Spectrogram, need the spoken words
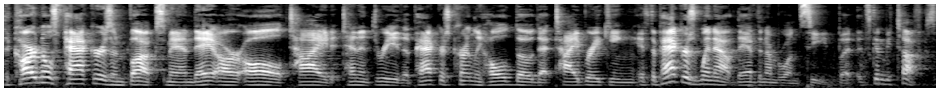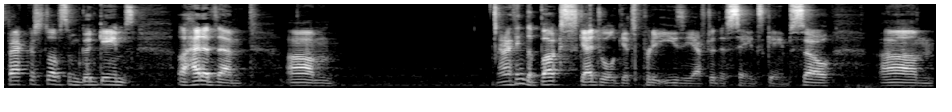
the Cardinals, Packers, and Bucks. Man, they are all tied at ten and three. The Packers currently hold though that tie breaking. If the Packers win out, they have the number one seed, but it's going to be tough because Packers still have some good games ahead of them. Um, and I think the Bucks' schedule gets pretty easy after the Saints game. So. Um,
